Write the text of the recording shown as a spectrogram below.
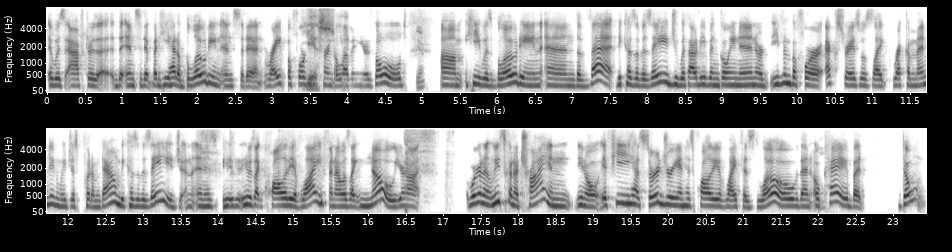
it was after the, the incident, but he had a bloating incident right before he Yes. turned 11 years old. Yeah. Um, he was bloating, and the vet, because of his age, without even going in or even before x-rays, was like recommending we just put him down because of his age and, and his he, he was like quality of life. And I was like, no, you're not we're gonna at least gonna try and you know if he has surgery and his quality of life is low then Mm-hmm. okay but don't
